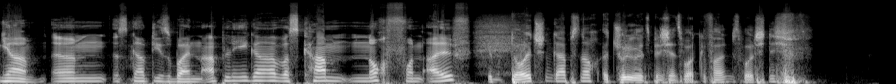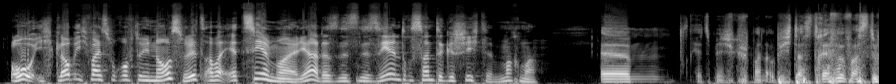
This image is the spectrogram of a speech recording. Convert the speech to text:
Ja, ähm, es gab diese beiden Ableger. Was kam noch von Alf? Im Deutschen gab es noch. Entschuldigung, jetzt bin ich ins Wort gefallen, das wollte ich nicht. Oh, ich glaube, ich weiß, worauf du hinaus willst, aber erzähl mal. Ja, das ist eine sehr interessante Geschichte. Mach mal. Ähm, jetzt bin ich gespannt, ob ich das treffe, was du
